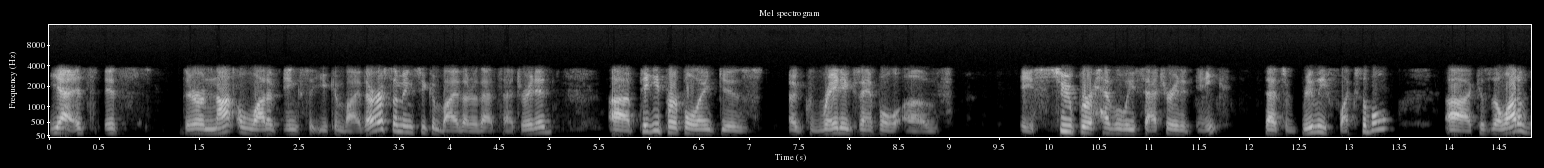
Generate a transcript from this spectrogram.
Yeah, it's it's there are not a lot of inks that you can buy. There are some inks you can buy that are that saturated. Uh, Piggy Purple ink is a great example of a super heavily saturated ink that's really flexible. Because uh, a lot of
